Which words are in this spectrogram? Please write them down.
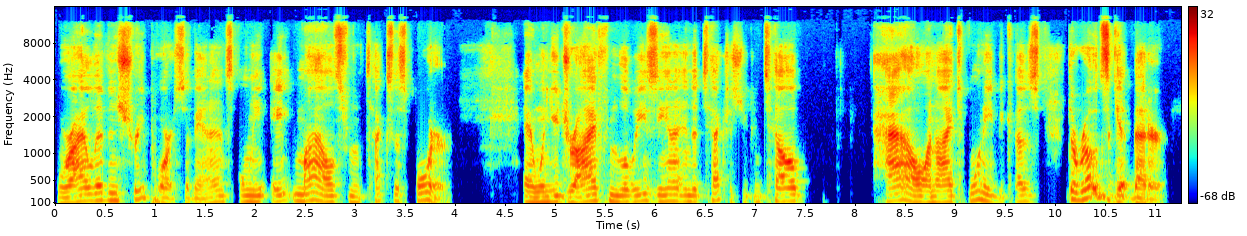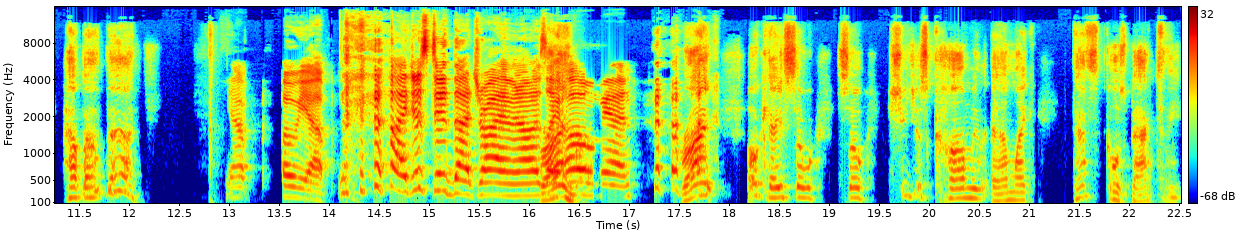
where I live in Shreveport, Savannah, it's only eight miles from the Texas border. And when you drive from Louisiana into Texas, you can tell how on I 20 because the roads get better. How about that? Yep. Oh, yeah. I just did that drive and I was right. like, oh, man. right. Okay. So, so she just calmly, and I'm like, that goes back to the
